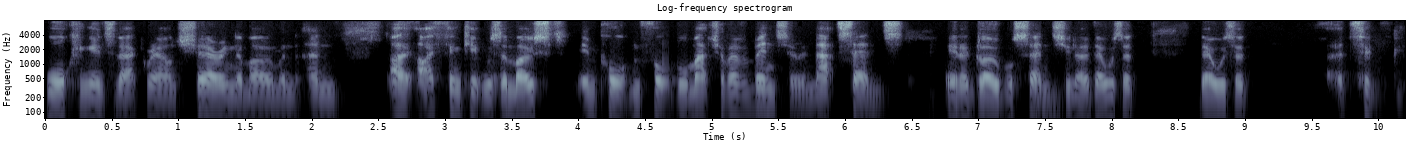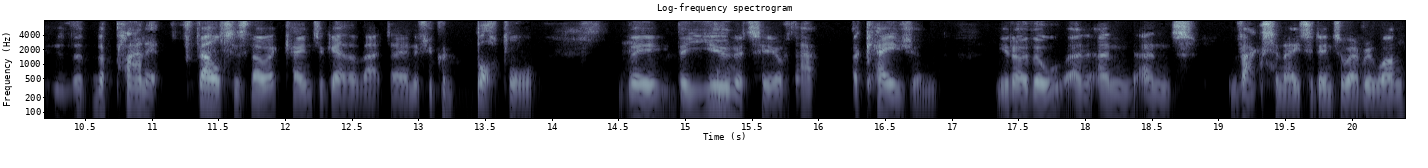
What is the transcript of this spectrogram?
walking into that ground, sharing the moment, and I, I think it was the most important football match I've ever been to in that sense, in a global sense. You know, there was a there was a, a to, the, planet felt as though it came together that day, and if you could bottle the the unity of that occasion you know, the, and, and, and vaccinated into everyone.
